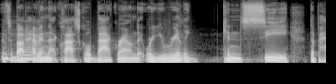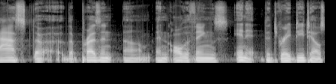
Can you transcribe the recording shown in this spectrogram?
It's about mm-hmm. having that classical background that where you really can see the past, the the present, um, and all the things in it, the great details.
